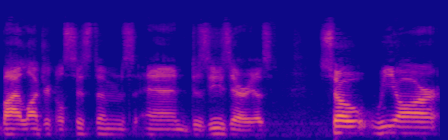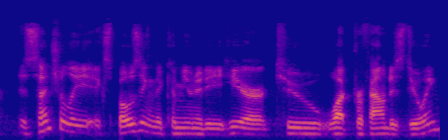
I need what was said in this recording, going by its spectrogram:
biological systems, and disease areas. So we are essentially exposing the community here to what Profound is doing,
